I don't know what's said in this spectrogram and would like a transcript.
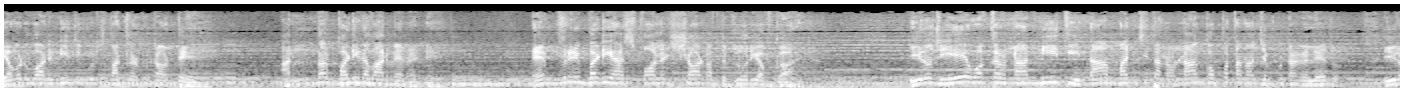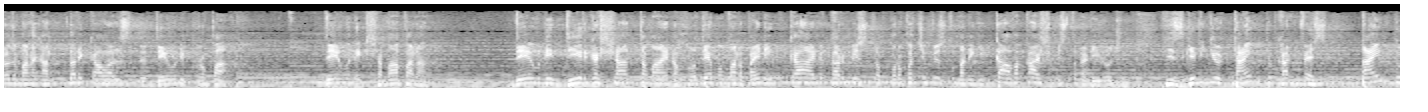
ఎవడు వాడి నీతి గురించి మాట్లాడుకుంటా ఉంటే అందరు పడిన వారిమేనండి everybody has fallen short of the glory of God ఈరోజు ఏ ఒక్కరు నా నీతి నా మంచితనం నా గొప్పతనం అని చెప్పుకుంటాను లేదు. ఈరోజు మనకు అందరికి కావాల్సింది దేవుని కృప దేవుని క్షమాపణ దేవుని దీర్ఘశాంతం ఆయన హృదయం మన పైన ఇంకా ఆయన కరుణిస్తూ కృప చూపిస్తూ మనకి ఇంకా అవకాశం ఇస్తున్నాడు ఈరోజు. He's giving you time to confess time to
